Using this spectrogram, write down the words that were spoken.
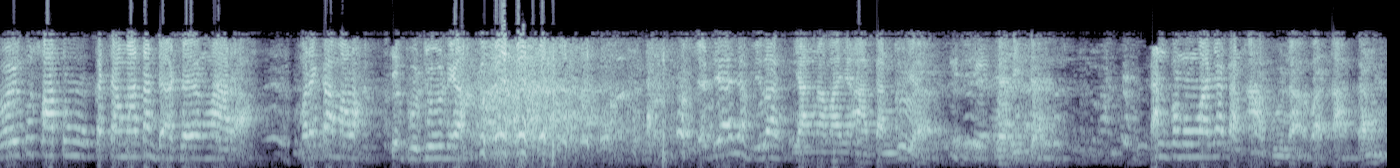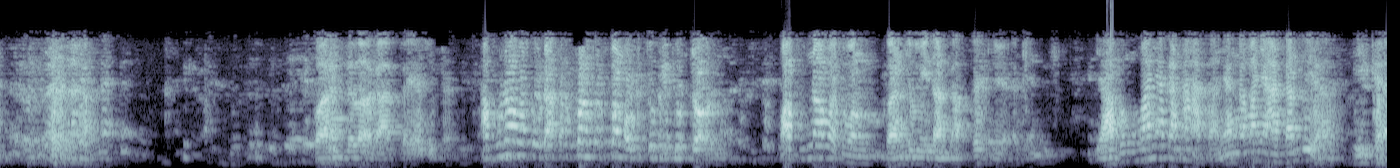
Oh itu satu kecamatan tidak ada yang marah. Mereka malah si bodoh nih aku. Jadi hanya bilang yang namanya akan tuh ya, ya tidak. Kan pengumumannya kan Abu Nawas akan. Bareng delok kabeh ya sudah. Abu Nawas udah terbang terbang kok gitu gitu dong. Abu Nawas wong bantu witan kabeh ya. Ya pengumumannya kan akan, yang namanya akan tuh ya tidak.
